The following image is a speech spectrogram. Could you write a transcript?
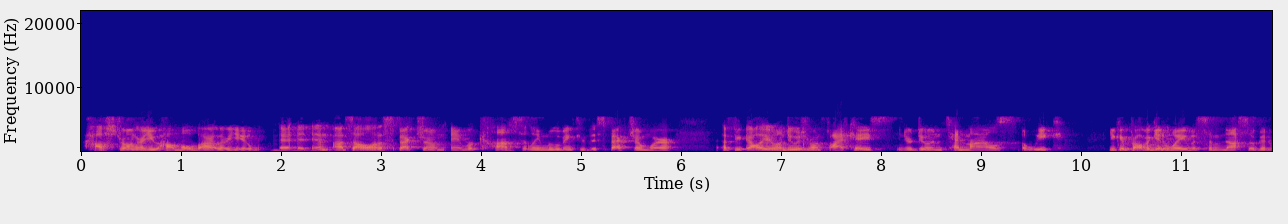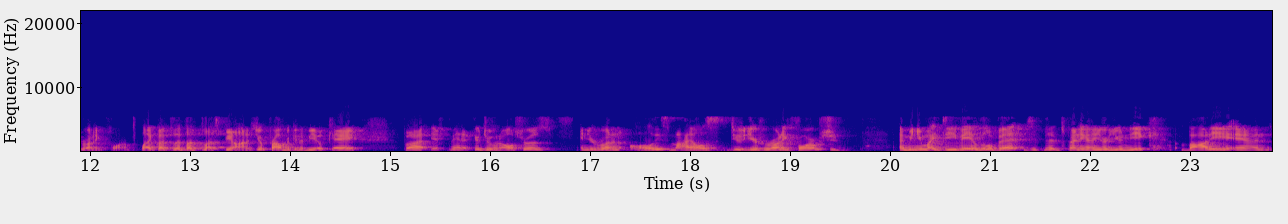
how strong are you, how mobile are you, mm-hmm. and, and it's all on a spectrum. And we're constantly moving through the spectrum where if you, all you want to do is run 5Ks and you're doing 10 miles a week, you could probably get away with some not so good running form. Like let's let, let's be honest, you're probably going to be okay. But if man, if you're doing ultras and you're running all these miles, dude, your running form should. I mean, you might deviate a little bit depending on your unique body and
